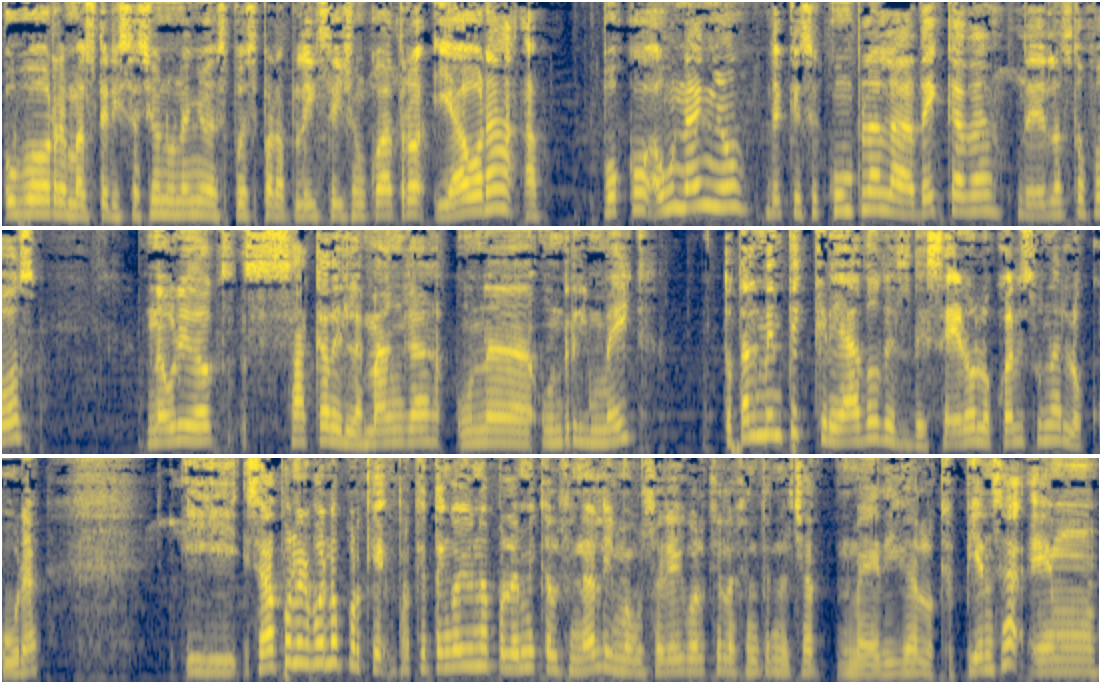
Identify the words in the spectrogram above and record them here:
Hubo remasterización un año después para PlayStation 4 y ahora a poco, a un año de que se cumpla la década de Last of Us, Naughty Dog saca de la manga una, un remake totalmente creado desde cero, lo cual es una locura. Y se va a poner bueno porque, porque tengo ahí una polémica al final y me gustaría igual que la gente en el chat me diga lo que piensa. Em,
